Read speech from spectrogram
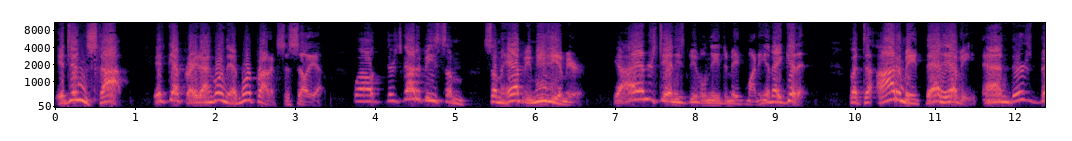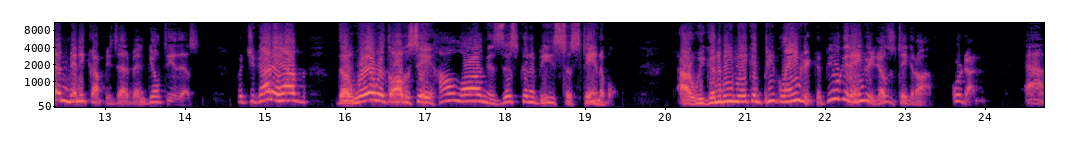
it didn't stop. It kept right on going. They had more products to sell you. Well, there's got to be some some happy medium here. Yeah, I understand these people need to make money, and I get it. But to automate that heavy, and there's been many companies that have been guilty of this, but you got to have the wherewithal to say, how long is this going to be sustainable? Are we going to be making people angry? Because people get angry, they'll just take it off. We're done. Uh,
